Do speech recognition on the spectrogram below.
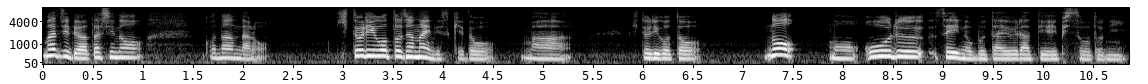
マジで私のこうなんだろう独り言じゃないですけどまあ独り言のもうオールセイの舞台裏っていうエピソードに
